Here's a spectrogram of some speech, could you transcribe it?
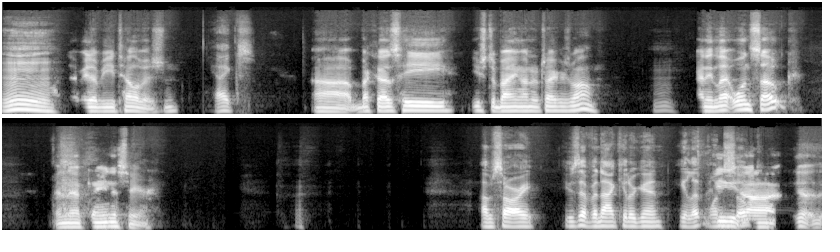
Mm. on WWE television Yikes. uh, because he used to bang Undertaker's mom. Hmm. And he let one soak, and now Kane is here. I'm sorry. Use that vernacular again. He let one He, soak. uh, yeah,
